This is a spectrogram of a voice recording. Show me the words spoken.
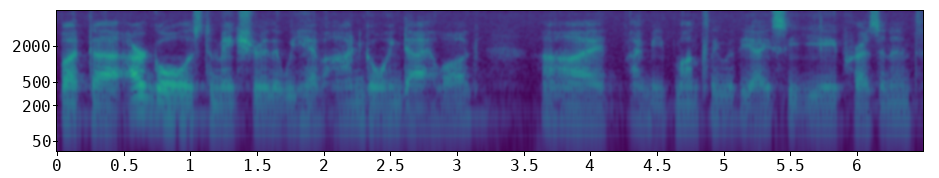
But our goal is to make sure that we have ongoing dialogue. Uh, I meet monthly with the ICEA president.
